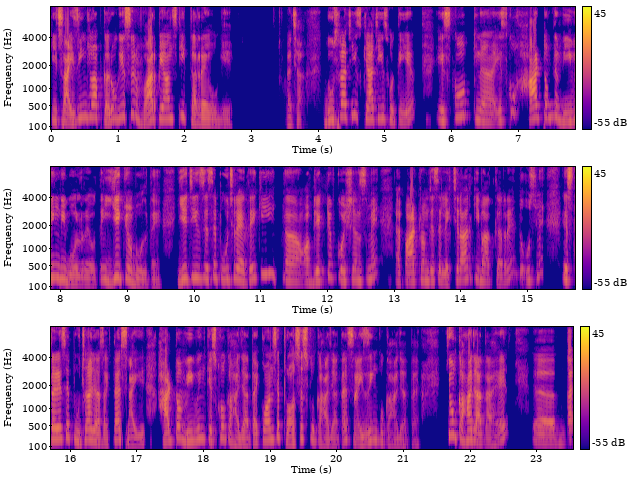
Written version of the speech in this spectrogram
कि साइजिंग जो आप करोगे सिर्फ़ वार्प yarns की कर रहे होगे। अच्छा, दूसरा चीज़ क्या चीज़ होती है, इसको इसको हार्ट ऑफ़ द वीविंग भी बोल रहे होते हैं, ये क्यों बोलते हैं? ये चीज़ जैसे पूछ रहे थे कि ऑब्जेक्टिव क्वेश्चन्स में अपार्ट फ्रॉम जैसे लेक्चर आर की बात कर रहे हैं, तो उसमें इस तरह से पूछा जा सकता है साइ हार्ट ऑफ़ वीविंग किसको कहा जाता है? कौन से प्रोसेस को कहा जाता है? साइज़िंग को कहा जाता है। क्यों कहा जाता है? The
